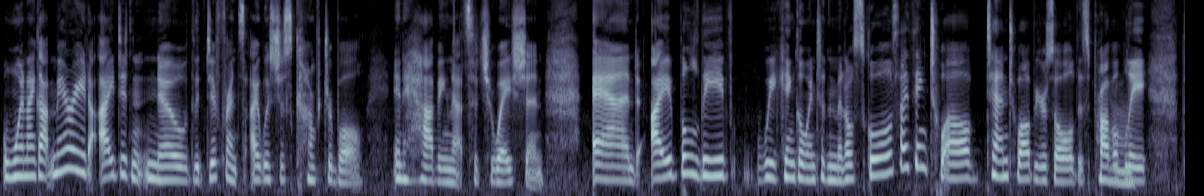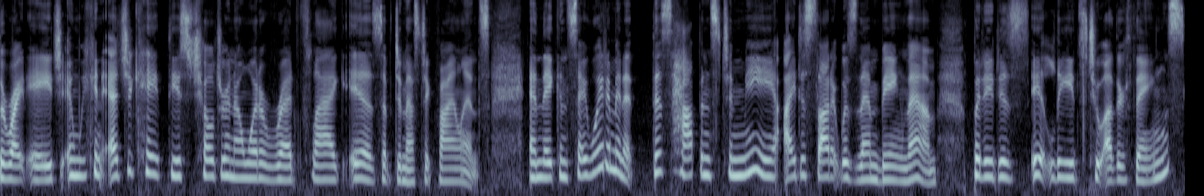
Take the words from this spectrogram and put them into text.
when I got married, I didn't know the difference. I was just comfortable in having that situation. And I believe we can go into the middle schools. I think 12, 10, 12 years old is probably the right age. And we can educate these children on what a red flag is of domestic violence. And they can say, wait a minute, this happens to me. I just thought it was them being them. But it is it leads to other things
